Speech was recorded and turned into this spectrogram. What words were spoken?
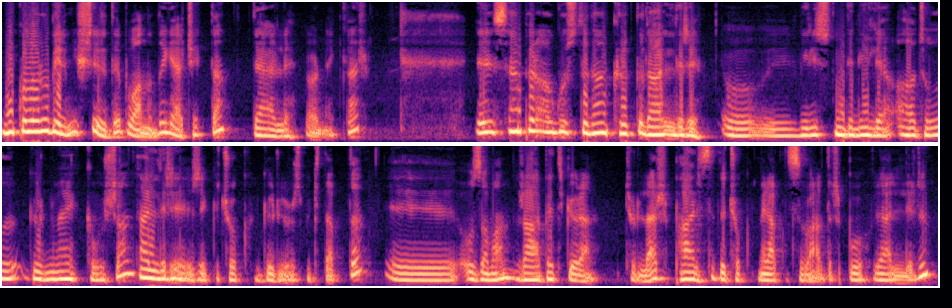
Nicola Robert'in işleri de bu anlamda gerçekten değerli örnekler. E, Semper Augusta'dan kırıklı laleleri, o e, virüs nedeniyle ağacalı görünüme kavuşan laleleri özellikle çok görüyoruz bu kitapta. E, o zaman rağbet gören türler. Paris'te de çok meraklısı vardır bu lalelerin.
